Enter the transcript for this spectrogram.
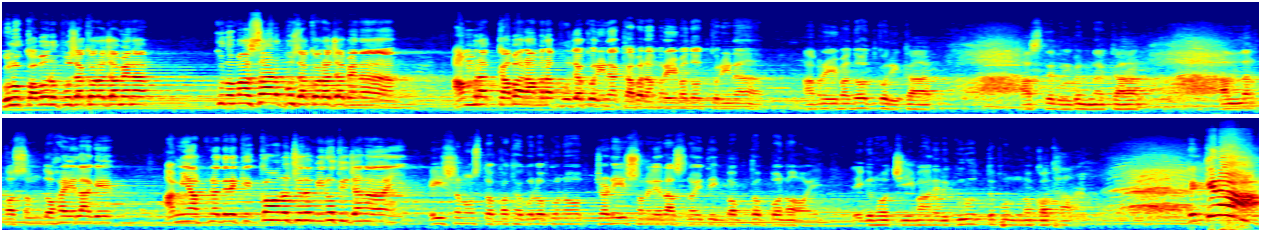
কোন কবর পূজা করা যাবে না, কোন মাজার পূজা করা যাবে না। আমরা কাবার আমরা পূজা করি না, কাবার আমরা ইবাদত করি না। আমরা ইবাদত করি কার? আসতে বলবেন না কার? আল্লাহর কসম দোহাই লাগে। আমি আপনাদেরকে করজোরে মিনতি জানাই, এই সমস্ত কথাগুলো কোনো ট্র্যাডিশনাল রাজনৈতিক বক্তব্য নয়। এগুলো হচ্ছে ইমানের গুরুত্বপূর্ণ কথা। ঠিক কিনা?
